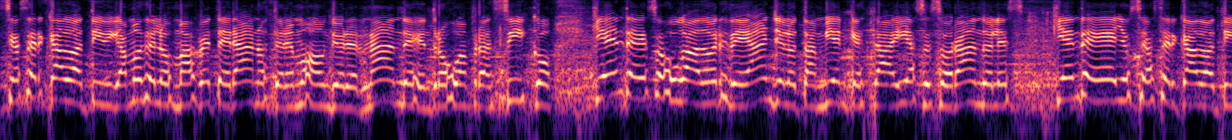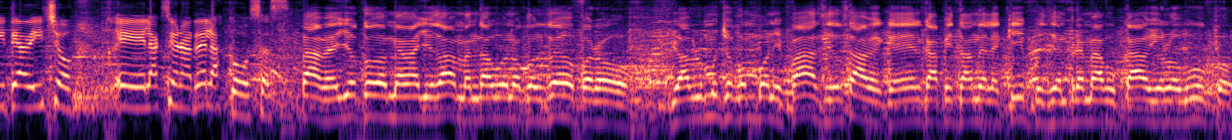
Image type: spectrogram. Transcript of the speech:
se ha acercado a ti, digamos de los más veteranos? Tenemos a Undior Hernández, entró Juan Francisco, ¿quién de esos jugadores de Ángelo también que está ahí asesorándoles, quién de ellos se ha acercado a ti, te ha dicho eh, el accionar de las cosas? Sabes, ellos todos me han ayudado, me han dado buenos consejos, pero yo hablo mucho con Bonifacio, ¿sabes? Que es el capitán del equipo y siempre me ha buscado, yo lo busco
